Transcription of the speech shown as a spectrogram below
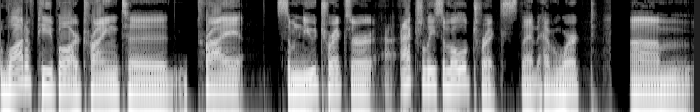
a lot of people are trying to try some new tricks, or actually some old tricks that have worked um,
